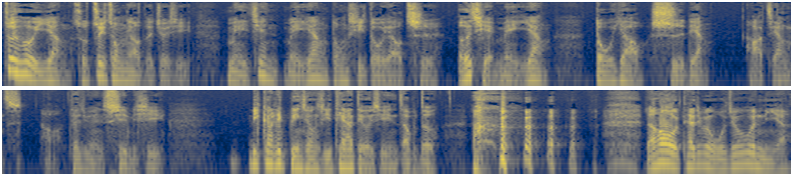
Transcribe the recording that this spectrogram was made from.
最后一样说最重要的就是每件每样东西都要吃，而且每样都要适量，好，这样子，好，这就很是不是？你看你平常时听到是差不多，然后条这边我就问你啊，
